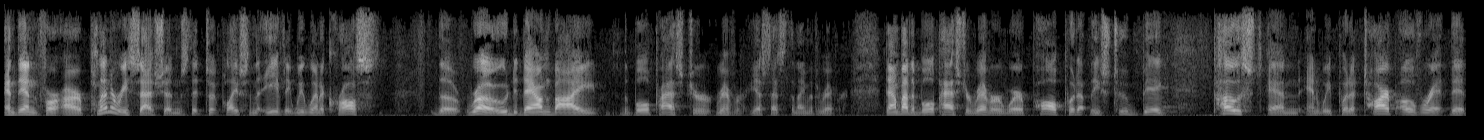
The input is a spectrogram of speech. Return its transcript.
and then for our plenary sessions that took place in the evening, we went across the road down by the Bull Pasture River. Yes, that's the name of the river down by the Bull Pasture River where Paul put up these two big posts and, and we put a tarp over it that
